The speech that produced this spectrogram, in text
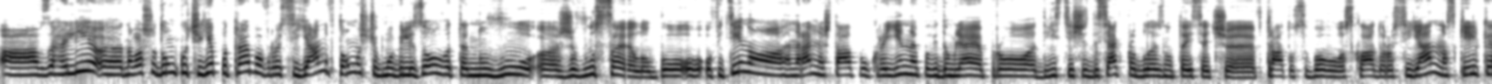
А взагалі, е, на вашу думку, чи є потреба в росіян в тому, щоб мобілізовувати нову е, живу силу? Бо офіційно Генеральний штаб України повідомляє про 260 приблизно тисяч е, втрат особового складу росіян. Наскільки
